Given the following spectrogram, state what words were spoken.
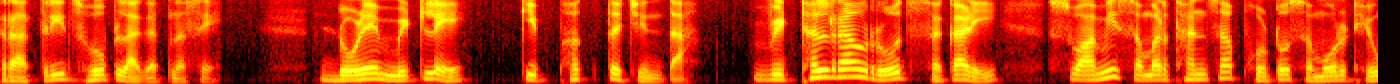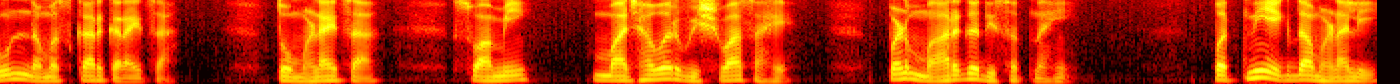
रात्री झोप लागत नसे. डोळे मिटले की फक्त चिंता. विठ्ठलराव रोज सकाळी स्वामी समर्थांचा फोटो समोर ठेवून नमस्कार करायचा. तो म्हणायचा स्वामी माझ्यावर विश्वास आहे पण मार्ग दिसत नाही. पत्नी एकदा म्हणाली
